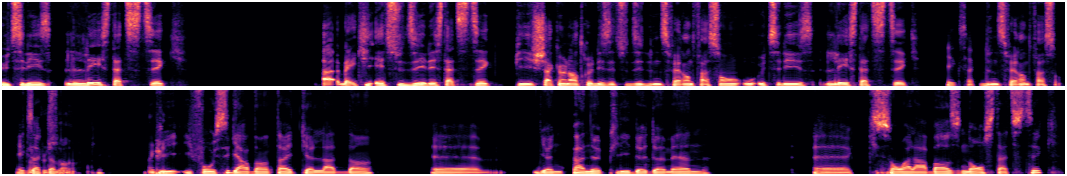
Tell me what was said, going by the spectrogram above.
utilise les statistiques, ah, ben, qui étudie les statistiques, puis chacun d'entre eux les étudie d'une différente façon ou utilise les statistiques d'une différente façon. Ça, Exactement. Puis il faut aussi garder en tête que là-dedans, euh, il y a une panoplie de domaines euh, qui sont à la base non statistiques,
